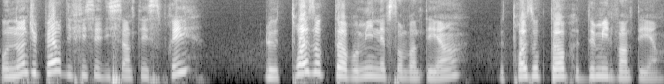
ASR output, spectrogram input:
Au nom du Père, du Fils et du Saint-Esprit, le 3 octobre 1921, le 3 octobre 2021,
